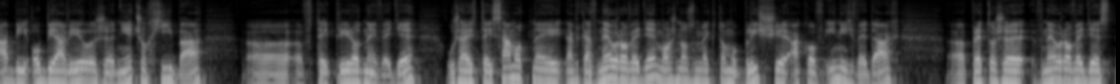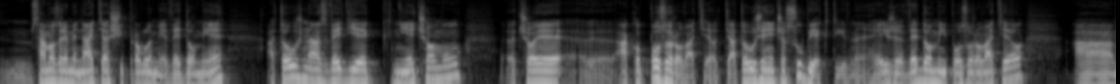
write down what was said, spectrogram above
aby objavil, že niečo chýba uh, v tej prírodnej vede. Už aj v tej samotnej, napríklad v neurovede, možno sme k tomu bližšie ako v iných vedách, uh, pretože v neurovede samozrejme najťažší problém je vedomie a to už nás vedie k niečomu, čo je e, ako pozorovateľ. A to už je niečo subjektívne, hej, že vedomý pozorovateľ a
